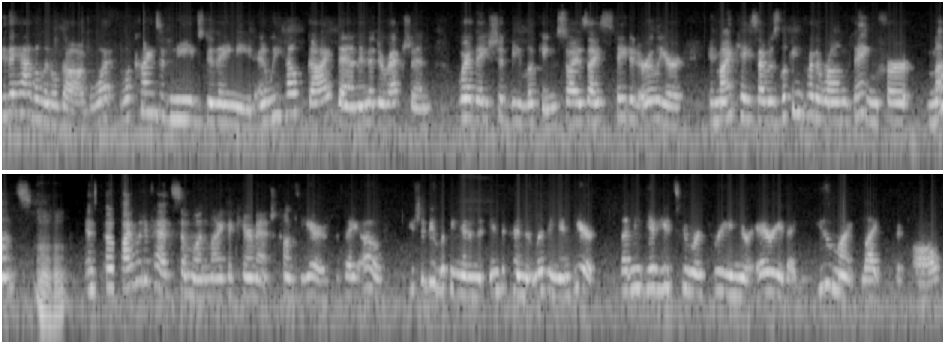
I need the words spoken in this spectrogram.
Do they have a little dog? What what kinds of needs do they need? And we help guide them in the direction where they should be looking. So as I stated earlier, in my case I was looking for the wrong thing for months. hmm And so if I would have had someone like a care match concierge to say, oh, you should be looking at an independent living and here, let me give you two or three in your area that you might like to call.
